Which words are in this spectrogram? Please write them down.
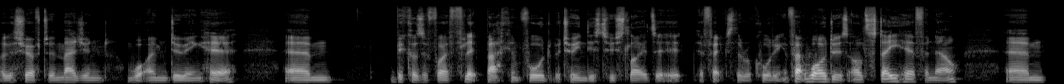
I guess you have to imagine what I'm doing here. Um, because if I flip back and forward between these two slides it, it, affects the recording. In fact what I'll do is I'll stay here for now um,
